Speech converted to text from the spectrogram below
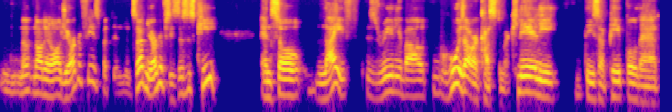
not, not in all geographies but in certain geographies this is key. And so life is really about who is our customer? Clearly these are people that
